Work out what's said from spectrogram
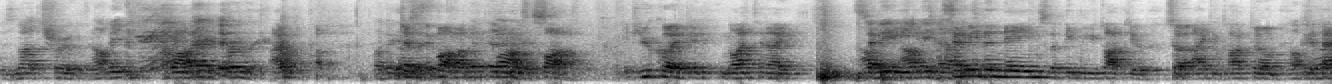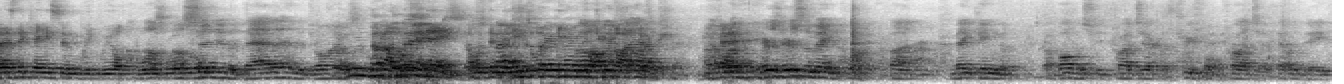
is not true, and I'll be, I'll be back to prove it. I, I'll be just. Bob, Bob. Bob, if you could, if not tonight, I'll send be- I'll be me, happy send me the names of the people you talked to, so I can talk to them. be If that is the case, then we, we'll, I'll, we'll, I'll we'll. send you the data and the drawings. No, no, I want the names, I want the names of the people Well, that you talked glad. to. Now, Okay. Here's, here's the main point about making the Baldwin Street project a threefold project. That would be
